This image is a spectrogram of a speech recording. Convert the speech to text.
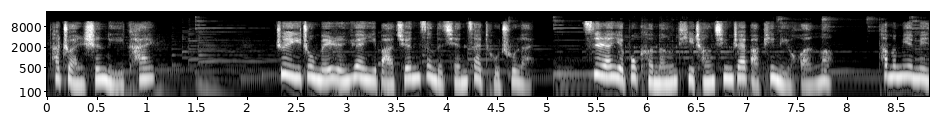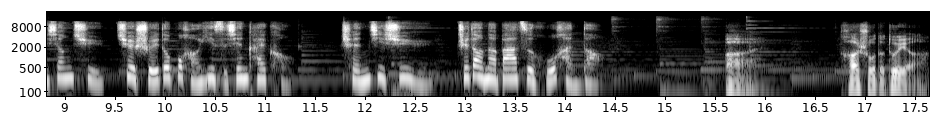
他转身离开。这一众没人愿意把捐赠的钱再吐出来，自然也不可能替常青斋把聘礼还了。他们面面相觑，却谁都不好意思先开口。沉寂须臾，直到那八字胡喊道：“哎，他说的对啊，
